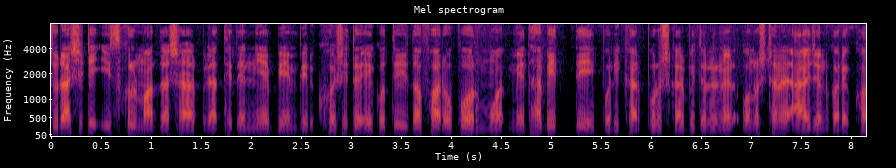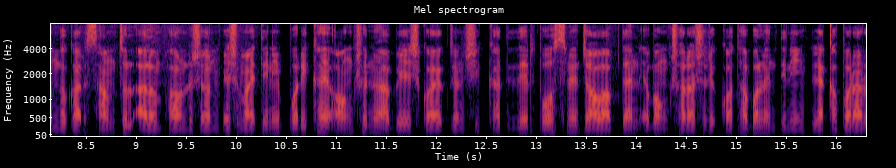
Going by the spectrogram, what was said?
চুরাশিটি স্কুল, মাদ্রাসার প্রার্থীদের নিয়ে বিএনপির ঘোষিত একত্রিশ দফার উপর মেধাবৃত্তি পরীক্ষার পুরস্কার বিতরণের অনুষ্ঠানের আয়োজন করে খন্দকার শামসুল আলম ফাউন্ডেশন। এ সময় তিনি পরীক্ষায় অংশ নেওয়া বেশ কয়েকজন শিক্ষার্থীদের প্রশ্নের জবাব দেন এবং সরাসরি কথা বলেন তিনি। লেখাপড়ার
